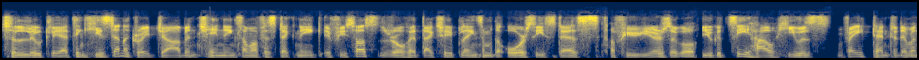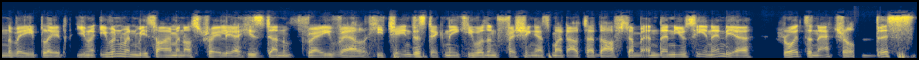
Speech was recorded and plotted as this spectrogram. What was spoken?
Absolutely. I think he's done a great job in changing some of his technique. If you saw Rohit actually play playing some of the overseas tests a few years ago, you could see how he was very tentative in the way he played. You know, even when we saw him in Australia, he's done very well. He changed his technique. He wasn't fishing as much outside the off stump. And then you see in India, Rohit's a natural. This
